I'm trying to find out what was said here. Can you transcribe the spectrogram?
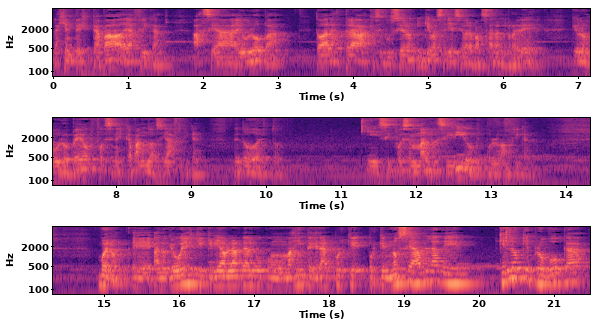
la gente escapaba de África hacia Europa, todas las trabas que se pusieron, y qué pasaría si ahora pasara al revés, que los europeos fuesen escapando hacia África de todo esto, y si fuesen mal recibidos por los africanos. Bueno, eh, a lo que voy es que quería hablar de algo como más integral porque, porque no se habla de qué es lo que provoca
